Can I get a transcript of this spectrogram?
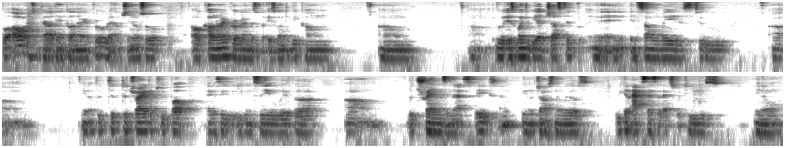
for our hospitality and culinary programs. You know, so our culinary program is, is going to become um, um, is going to be adjusted in, in, some ways to um, you know to, to, to, try to keep up I guess you can see with uh, um, the trends in that space. And you know Johnson Wales we can access that expertise you know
